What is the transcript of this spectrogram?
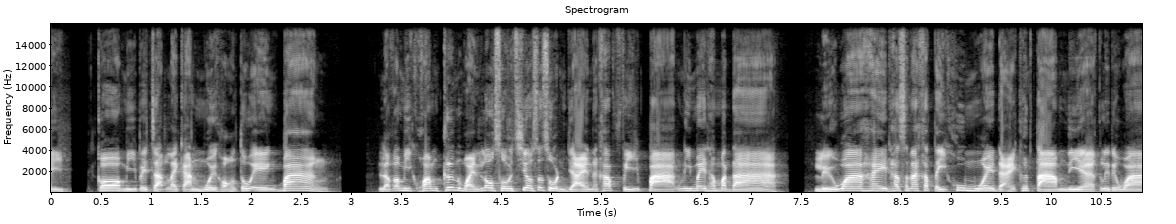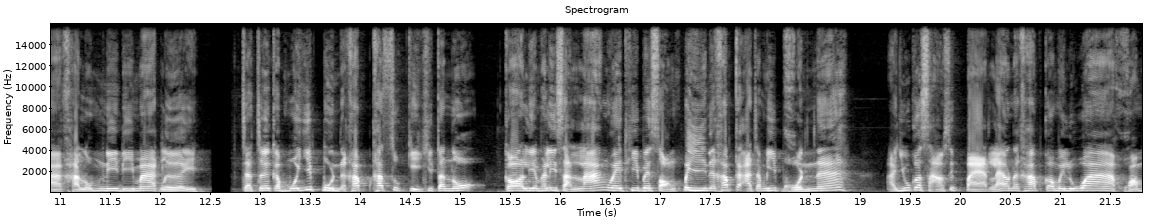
ย ก็มีไปจัดรายการมวยของตัวเองบ้าง แล้วก็มีความเคลื่อนไหวในโลกโซเชียลซะส่วนใหญ่นะครับ ฝีปากนี่ไม่ธรรมดา หรือว่าให้ทัศนคติคู่มวยไหนก็ตามเนี่ยก็เรียกได้ว่าคารมนี่ดีมากเลย จะเจอกับมวยญี่ปุ่นนะครับคัตสุกิคิตาโนะก็เลียมฮาริสันล้างเวทีไป 2 ปีนะครับก็อาจจะมีผลนะ อายุก็ 38 แล้วนะครับก็ไม่รู้ว่าความ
